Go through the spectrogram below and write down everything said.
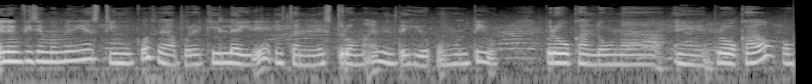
El enfisema mediastínico se da por que el aire está en el estroma, en el tejido conjuntivo, provocando una, eh, provocado o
